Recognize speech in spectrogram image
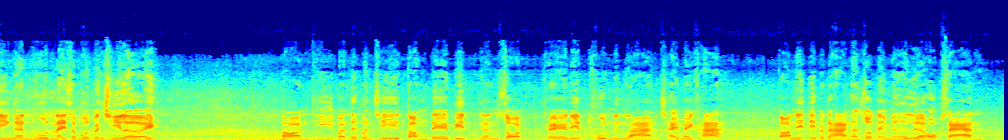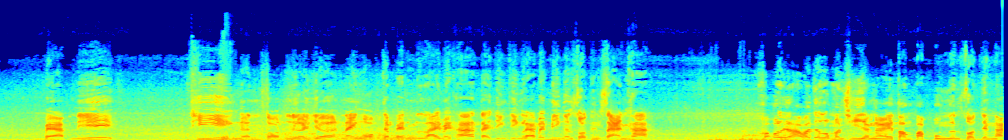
มีเงินทุนในสมุดบัญชีเลย ตอนที่บันทึกบัญชีต้องเดบิต เงินสดเครดิตทุน 1 ล้านใช่ไหมคะ ตอนนี้ติดปัญหาเงินสดในมือเหลือ 6 0 0 0 0 0แบบนี้ ที่เงินสดเหลือเยอะในงบจะเป็นไรไหมคะ แต่จริง ๆ แล้วไม่มีเงินสดถึงแสนค่ะเขาก็เลยถามว่าจะลงบัญชียังไง ต้องปรับปรุงเงินสดยังไง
